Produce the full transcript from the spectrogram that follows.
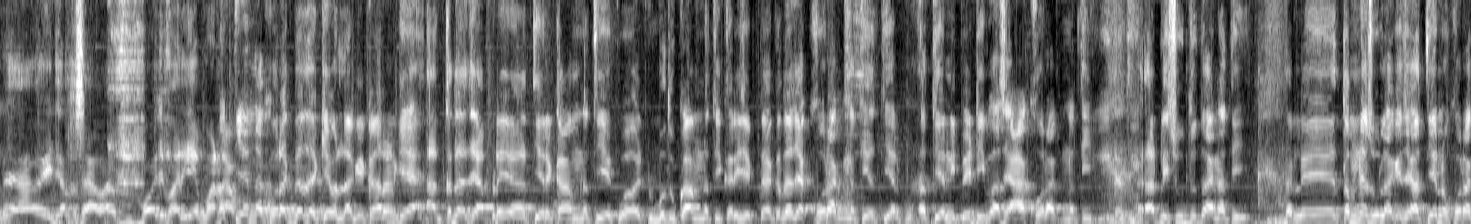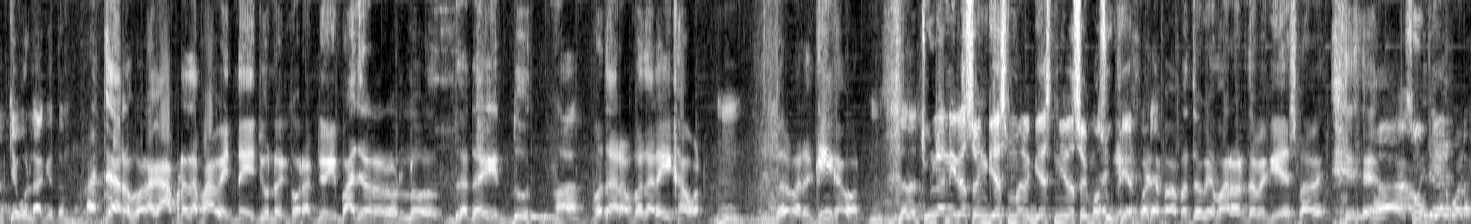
આપણે હવે જલસા મોજ મોજમાં પણ અત્યારના ખોરાક દાદા કેવો લાગે? કારણ કે કદાચ આપણે અત્યારે કામ નથી એટલું બધું કામ નથી કરી શકતા. કદાચ આ ખોરાક નથી અત્યાર અત્યારની પેઢી પાસે આ ખોરાક નથી. આટલી શુદ્ધતા નથી. એટલે તમને શું લાગે છે? અત્યારનો ખોરાક કેવો લાગે તમને? અત્યારનો ખોરાક આપણે તો ફાવે જ નહીં. જૂનો ખોરાક જોઈએ. બાજરાનો રોટલો દહીં દૂધ. હા. વધારે વધારે એ ખાવાનું. બરાબર ને? ઘી ખાવાનું. ચૂલા દાદા ચૂલાની રસોઈ ગેસ ગેસમાં ગેસની રસોઈમાં શું ફેર પડે? બધું કે મારો તમે ગેસ ભાવે હા, શું ફેર પડે?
